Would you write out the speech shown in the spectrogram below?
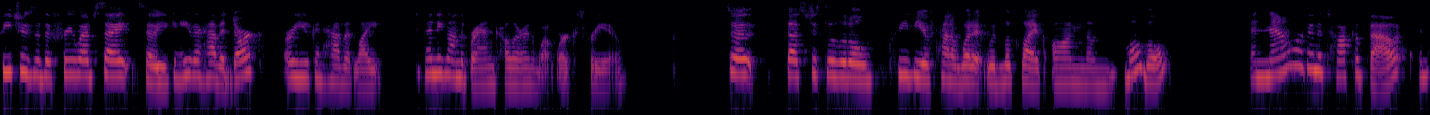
features of the free website. So you can either have it dark or you can have it light, depending on the brand color and what works for you. So that's just a little preview of kind of what it would look like on the mobile. And now we're going to talk about an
